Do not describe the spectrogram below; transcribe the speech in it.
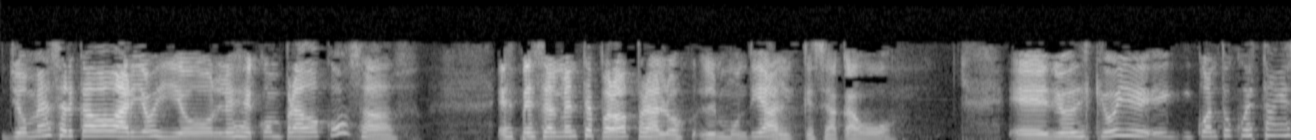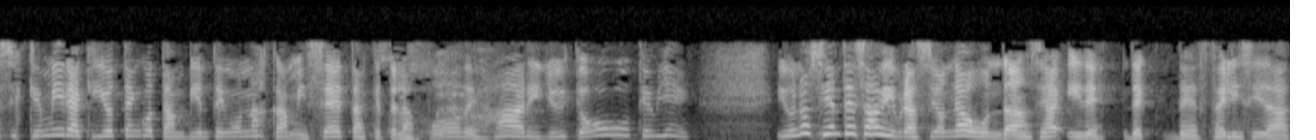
Yo me he acercado a varios y yo les he comprado cosas, especialmente para, para los- el mundial que se acabó. Eh, yo dije, oye, ¿y cuánto cuestan eso? Es que mira, aquí yo tengo también, tengo unas camisetas que te las puedo dejar. Y yo dije, oh, qué bien. Y uno siente esa vibración de abundancia y de, de- felicidad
